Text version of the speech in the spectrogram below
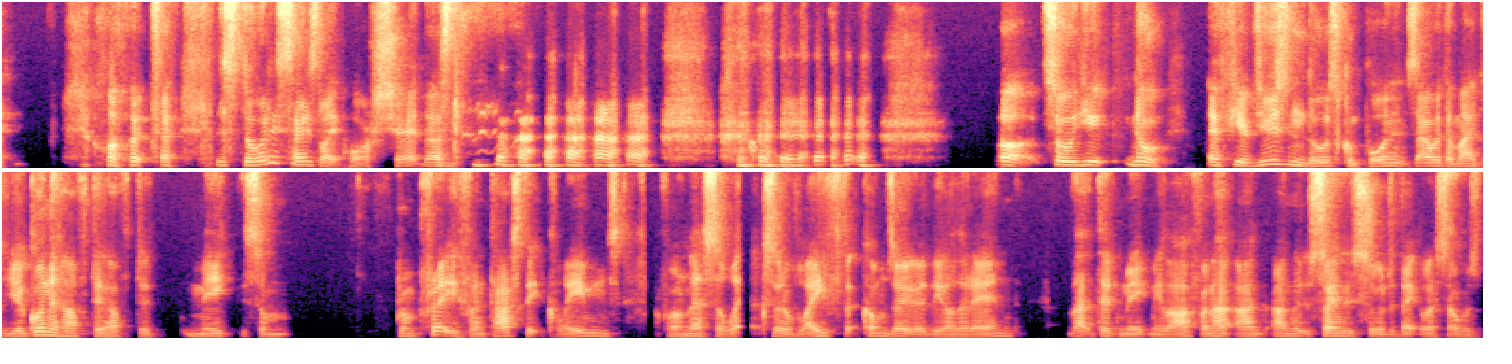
oh, the, uh, the story sounds like horse shit, doesn't it? but so you, you know if you're using those components, I would imagine you're going to have to have to make some some pretty fantastic claims from this elixir of life that comes out at the other end. that did make me laugh, and I, and, and it sounded so ridiculous. I was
